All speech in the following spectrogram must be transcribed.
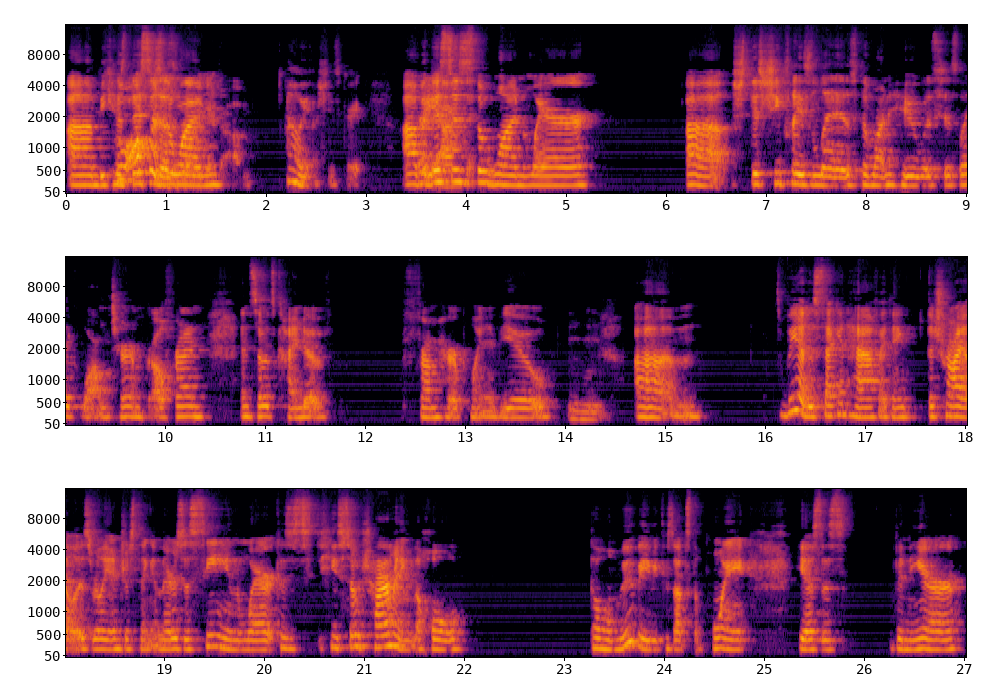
Um, because Who this is the really one job. oh yeah, she's great. Uh, but this is the one where uh, this she plays Liz, the one who was his like long term girlfriend, and so it's kind of from her point of view Mhm. um but yeah the second half i think the trial is really interesting and there's a scene where because he's so charming the whole the whole movie because that's the point. He has this veneer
